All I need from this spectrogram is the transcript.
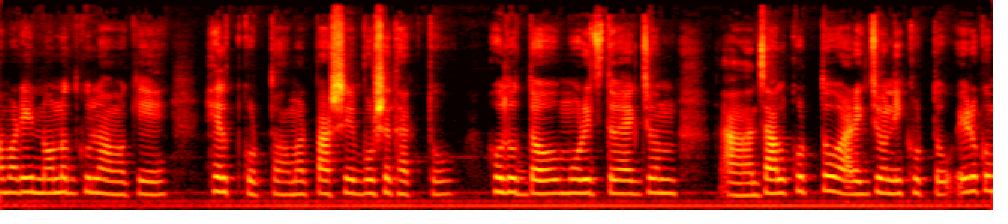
আমার এই ননদগুলো আমাকে হেল্প করতো, আমার পাশে বসে থাকতো। হলুদ দাও, মরিচ দাও, একজন জাল করতো আরেকজন ই করতো। এরকম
